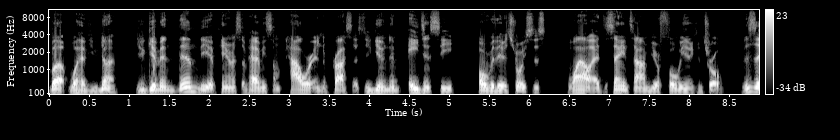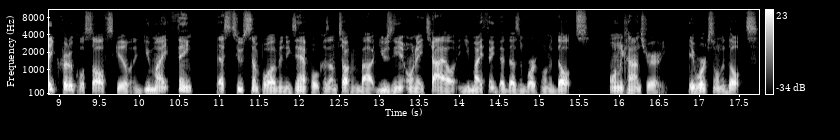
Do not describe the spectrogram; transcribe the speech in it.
But what have you done? You've given them the appearance of having some power in the process. You've given them agency over their choices while at the same time you're fully in control. This is a critical soft skill. And you might think that's too simple of an example because I'm talking about using it on a child. And you might think that doesn't work on adults. On the contrary, it works on adults.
